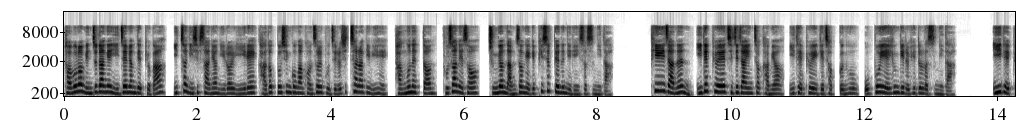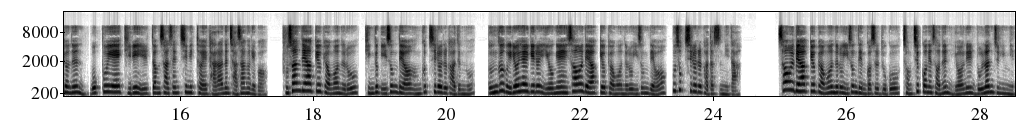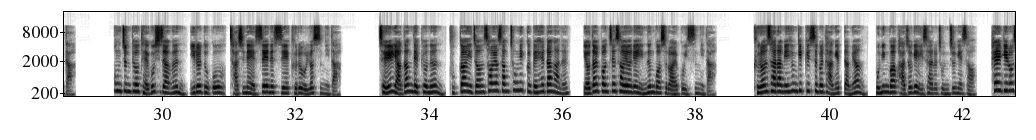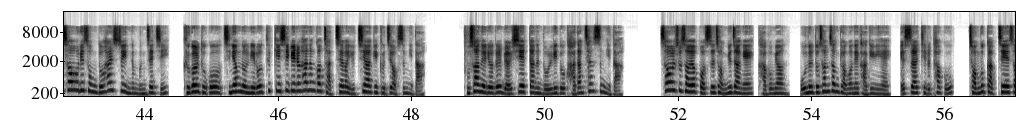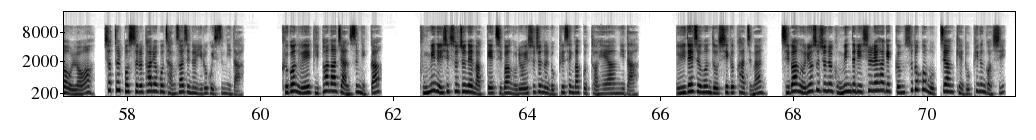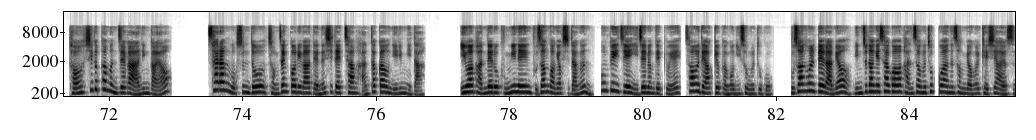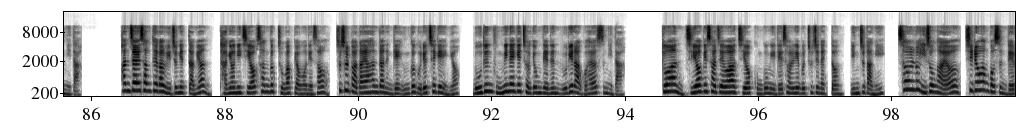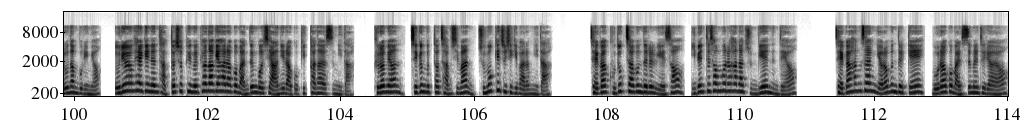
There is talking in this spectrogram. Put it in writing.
더불어민주당의 이재명 대표가 2024년 1월 2일에 가덕도 신공항 건설 부지를 시찰하기 위해 방문했던 부산에서 중년 남성에게 피습되는 일이 있었습니다. 피의자는 이 대표의 지지자인 척하며 이 대표에게 접근 후 목 부위에 흉기를 휘둘렀습니다. 이 대표는 목 부위의 길이 1.4cm에 달하는 자상을 입어 부산대학교 병원으로 긴급 이송되어 응급치료를 받은 후 응급의료 헬기를 이용해 서울대학교 병원으로 이송되어 후속치료를 받았습니다. 서울대학교 병원으로 이송된 것을 두고 정치권에서는 연일 논란 중입니다. 홍준표 대구시장은 이를 두고 자신의 SNS에 글을 올렸습니다. 제1야당 대표는 국가 이전 서열상 총리급에 해당하는 8번째 서열에 있는 것으로 알고 있습니다. 그런 사람이 흉기 피습을 당했다면 본인과 가족의 의사를 존중해서 헬기로 서울 이 송도 할 수 있는 문제지 그걸 두고 진영 논리로 특혜 시비를 하는 것 자체가 유치하기 그지없습니다. 부산 의료를 멸시했다는 논리도 가당 찬습니다. 서울수서역 버스 정류장에 가보면 오늘도 삼성병원에 가기 위해 SRT를 타고 전국 각지에서 올라와 셔틀버스를 타려고 장사진을 이루고 있습니다. 그건 왜 비판하지 않습니까? 국민 의식 수준에 맞게 지방 의료의 수준을 높일 생각부터 해야 합니다. 의대 증원도 시급하지만 지방 의료 수준을 국민들이 신뢰하게끔 수도권 못지않게 높이는 것이 더 시급한 문제가 아닌가요? 사람 목숨도 정쟁거리가 되는 시대 참 안타까운 일입니다. 이와 반대로 국민의힘 부산광역시당은 홈페이지에 이재명 대표의 서울대학교 병원 이송을 두고 부산 홀대라며 민주당의 사과와 반성을 촉구하는 성명을 게시하였습니다. 환자의 상태가 위중했다면 당연히 지역 상급 종합병원에서 수술받아야 한다는 게 응급의료체계이며 모든 국민에게 적용되는 룰이라고 하였습니다. 또한 지역의 사제와 지역 공공의대 설립을 추진했던 민주당이 서울로 이송하여 치료한 것은 내로남불이며 의료용 헬기는 닥터 쇼핑을 편하게 하라고 만든 것이 아니라고 비판하였습니다. 그러면 지금부터 잠시만 주목해 주시기 바랍니다. 제가 구독자분들을 위해서 이벤트 선물을 하나 준비했는데요. 제가 항상 여러분들께 뭐라고 말씀을 드려요.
